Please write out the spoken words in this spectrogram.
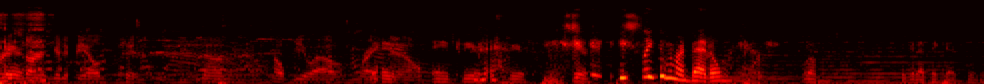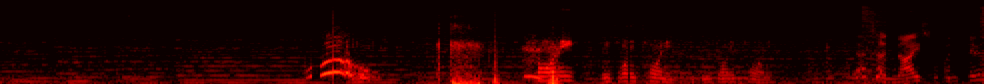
Chris here. aren't going to be able to um, help you out right Hey, now. hey, fear, fear. Here, he's sleeping in my bed. Oh my gosh. look. Look at that pickaxe. Whoa! 20. There's only 20. There's only 20. That's a nice one, too.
